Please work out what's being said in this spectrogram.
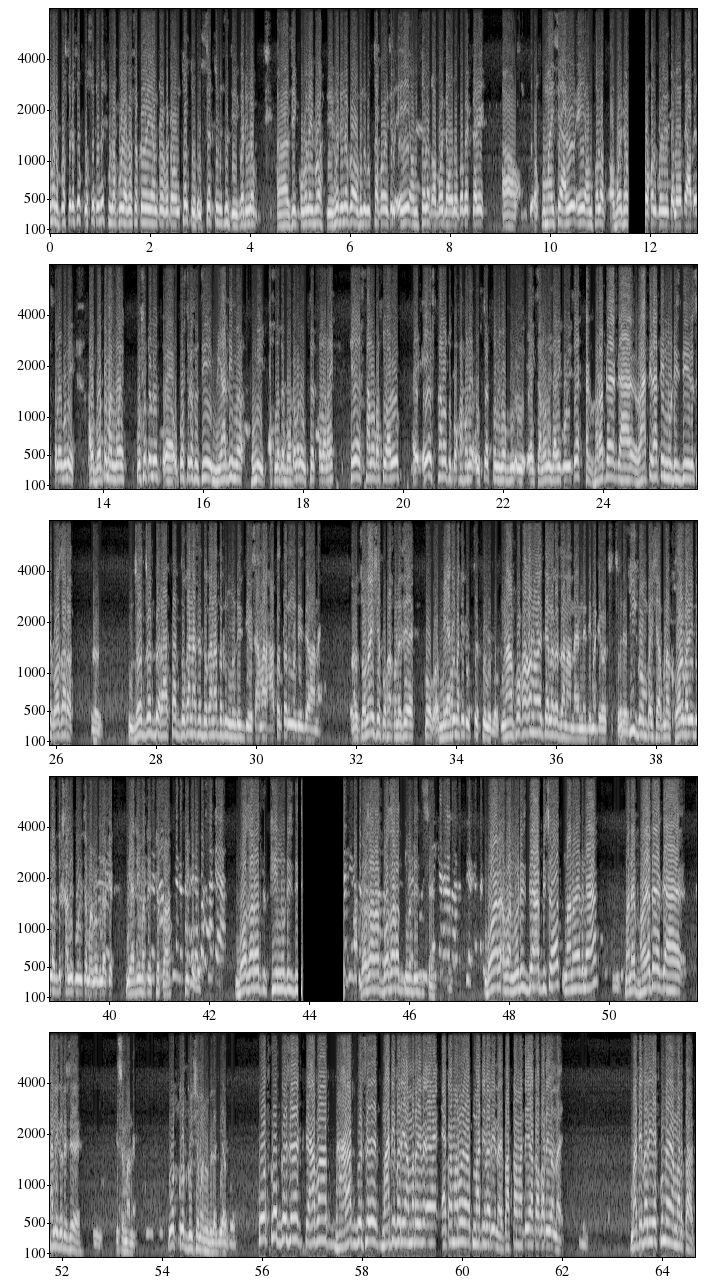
বৰ্তমান উপস্থিত আছো। কচুতলিত সোণাপুৰ ৰাজচক্ৰৰ এই অন্তৰ্গত অঞ্চল য'ত উচ্ছেদ চলিছিল দীৰ্ঘদিনৰ যি ক'ব লাগিব দীৰ্ঘদিনৰ পৰা অভিযোগ উত্থাপন হৈছিল। এই অঞ্চলত অবৈধ অনুপ্ৰৱেশকাৰী সোমাইছে আৰু এই অঞ্চলত অবৈধ দখল কৰিছে জনজাতীয় আৱেশস্থলৰ ভূমি। আৰু বৰ্তমান মই কচুতলিত উপস্থিত আছো যি ম্যাদী ভূমি। আচলতে বৰ্তমানে উচ্ছেদ চলা নাই। সেই স্থানত আছো আৰু এই স্থানতো প্ৰশাসনে উচ্ছেদ চলিব বুলি এক জাননী জাৰি কৰিছে। ঘৰতে ৰাতি ৰাতি নোটিচ দি গৈছে বজাৰত। য'ত য'ত ৰাস্তাত দোকান আছে দোকানত নোটিচ দি গৈছে আমাৰ হাততো নোটিচ দিয়া নাই। জনাইছে প্ৰশাসনে যে ম্যাদী মাটিত উচ্ছেদ চলিব না প্ৰশাসনৰ এতিয়ালৈকে জনা নাই নদী মাটি কি গম পাইছে? আপোনাৰ ঘৰ বাৰী বিলাক যে খালী কৰিছে মানুহ বিলাকে ম্যাদী মাটিত থকা? বজাৰত কি নোটিচ দিছে? বজাৰত বজাৰত নোটিচ দিছে। নোটিচ দিয়াৰ পিছত মানুহে বিলাক মানে ভয়তে খালী কৰিছে। কিছুমানে। ক'ত ক'ত গৈছে মানুহ বিলাক ইয়াৰ পৰা? ক'ত ক'ত গৈছে কাৰোবাৰ ভাড়াত গৈছে মাটি বাৰী আমাৰ এটা মানুহ মাটি বাৰী নাই পাট্টা মাটি এটা বাৰীও নাই। মাটি বাৰী একো নাই আমাৰ তাত।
